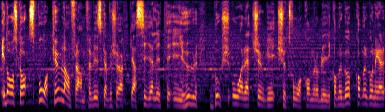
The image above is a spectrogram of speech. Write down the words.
Idag ska spåkulan fram för vi ska försöka sia lite i hur börsåret 2022 kommer att bli. Kommer det gå upp? Kommer det gå ner?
